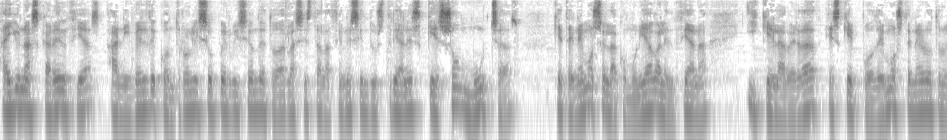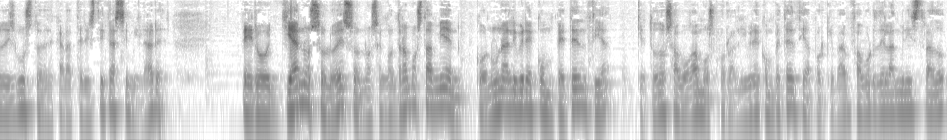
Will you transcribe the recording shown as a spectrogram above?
hay unas carencias a nivel de control y supervisión de todas las instalaciones industriales, que son muchas, que tenemos en la comunidad valenciana y que la verdad es que podemos tener otro disgusto de características similares. Pero ya no solo eso, nos encontramos también con una libre competencia, que todos abogamos por la libre competencia porque va en favor del administrado,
